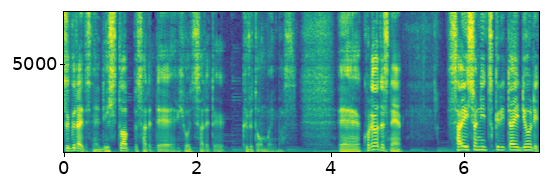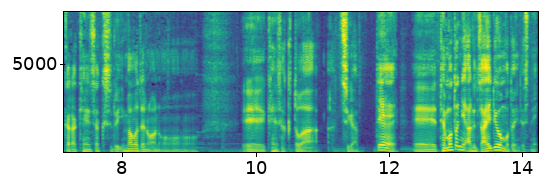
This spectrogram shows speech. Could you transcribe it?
つぐらいですねリストアップされて表示されてくると思います、えー、これはですね最初に作りたい料理から検索する今までのあのえー、検索とは違って、えー、手元にある材料をもとにですね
